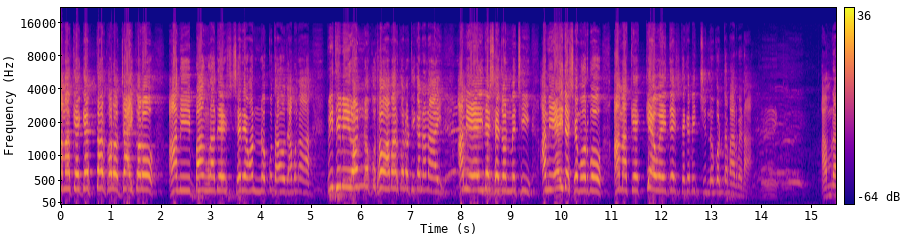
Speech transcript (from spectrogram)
আমাকে গ্রেপ্তার করো, যাই করো, আমি বাংলাদেশ ছেড়ে অন্য কোথাও যাব না। পৃথিবীর অন্য কোথাও আমার কোনো ঠিকানা নাই। আমি এই দেশে জন্মেছি, আমি এই দেশে মরবো, আমাকে কেউ এই দেশ থেকে বিচ্ছিন্ন করতে পারবে না। আমরা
